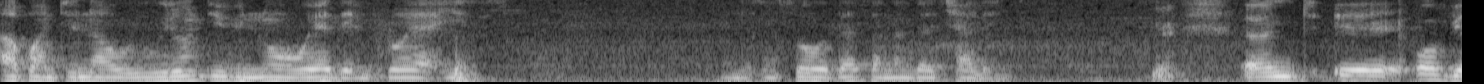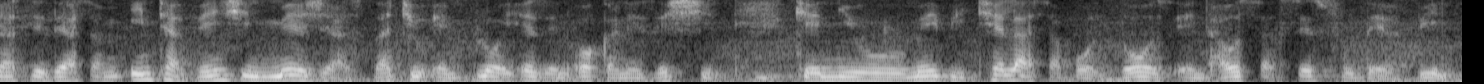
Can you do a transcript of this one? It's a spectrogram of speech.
up until now we don't even know where the employer is understand so that's another challenge Yeah. And uh, obviously, there are some intervention measures that you employ as an organization. Can you maybe tell us about those and how successful they have been?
